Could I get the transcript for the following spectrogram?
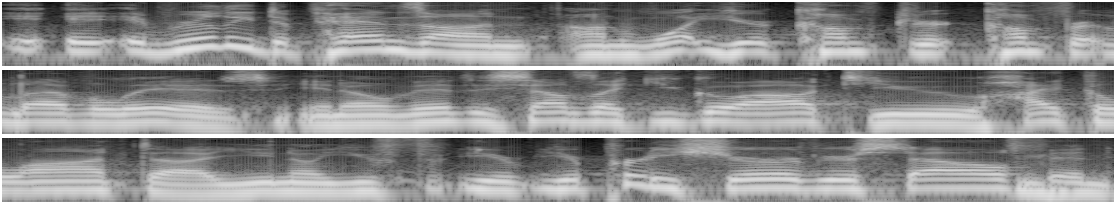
it, it really depends on on what your comfort comfort level is. You know, it sounds like you go out, you hike a lot. Uh, you know, you f- you're, you're pretty sure of yourself, and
